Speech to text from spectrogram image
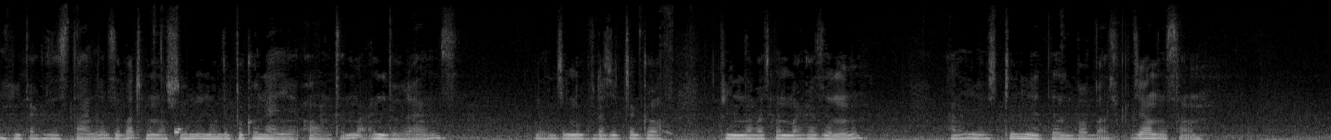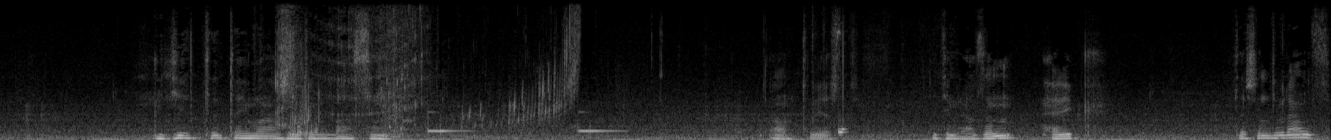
Niech i tak zostanie. Zobaczmy nasze młode pokolenie. O, ten ma endurance. Będzie mógł w razie czego pilnować nam magazynu. Ale jeszcze jeden bobas. Gdzie one są? Gdzie tutaj łażą te basy? O, tu jest. I tym razem Erik też endurance?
